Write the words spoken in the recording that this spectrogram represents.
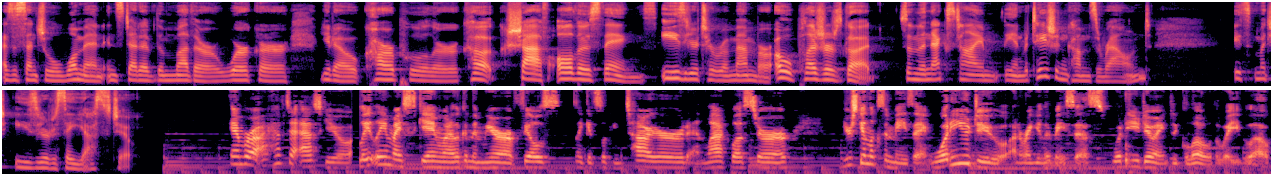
as a sensual woman instead of the mother, worker, you know, carpooler, cook, chef, all those things. Easier to remember. Oh, pleasure's good. So the next time the invitation comes around, it's much easier to say yes to. Amber, I have to ask you. Lately, my skin, when I look in the mirror, it feels like it's looking tired and lackluster. Your skin looks amazing. What do you do on a regular basis? What are you doing to glow the way you glow?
